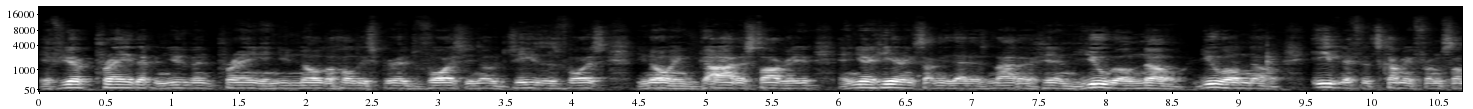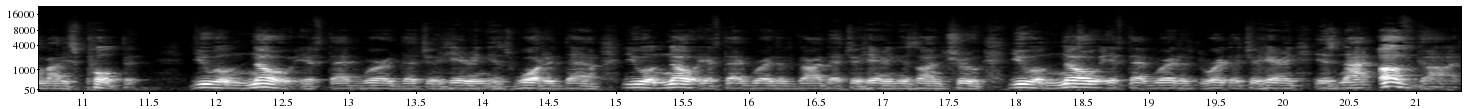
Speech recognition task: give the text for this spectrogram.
If you're prayed up and you've been praying and you know the Holy Spirit's voice, you know Jesus' voice, you know when God is talking to you, and you're hearing something that is not of Him, you will know. You will know, even if it's coming from somebody's pulpit. You will know if that word that you're hearing is watered down. You will know if that word of God that you're hearing is untrue. You will know if that word, of, word that you're hearing is not of God.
